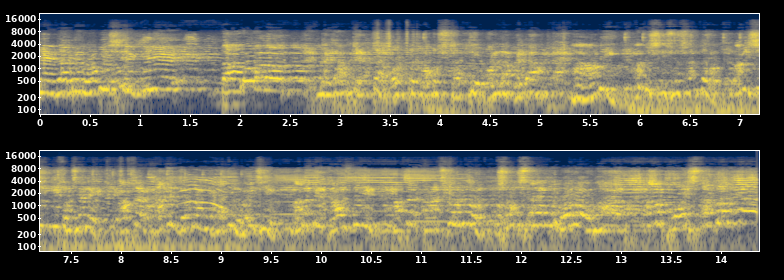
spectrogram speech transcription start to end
ম্যাডামের অফিসে গিয়ে দাঁড়ালাম ম্যাডামকে একটা ছোট্ট নমস্কার দিয়ে বললাম ম্যাডাম আমি আমি সেই সুশান্ত আমি শিক্ষিত ছেলে। আপনার কাজের জন্য আমি হাজির হয়েছি। আমাকে কাজ দিন আপনার কাজ করব। সংসারে আমি বড় অভাব। আমার পয়সা দরকার।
